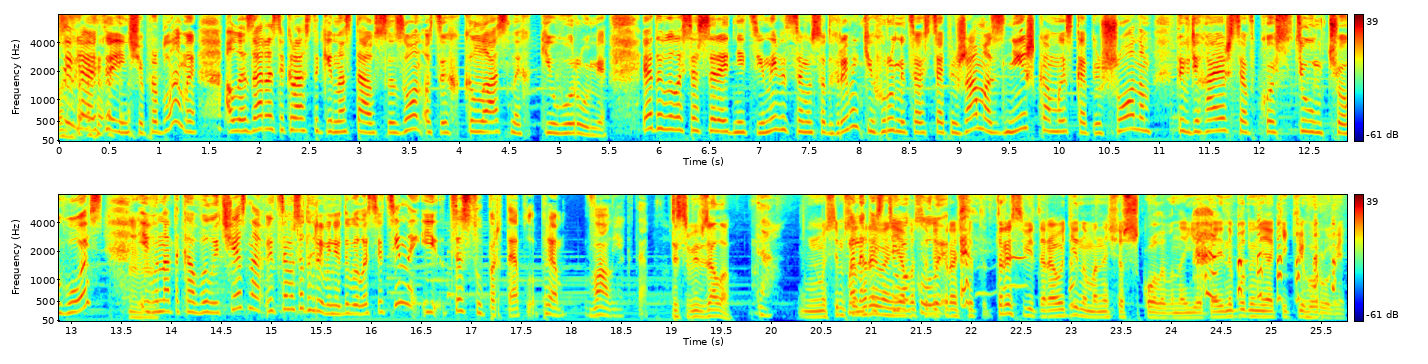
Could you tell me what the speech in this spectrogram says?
З'являються інші проблеми, але зараз якраз таки настав сезон оцих класних кігурумі. Я дивилася середні ціни від 700 гривень. Кігурумі це ось ця піжама з ніжками, з капюшоном. Ти вдягаєшся в костюм чогось, і вона така величезна. Від 700 гривень дивилася ціни, і це супер тепло. Прям вау, як тепло. Ти собі взяла? Да. Ну, 700 Мене гривень я костюм би собі акули. краще т- три світера один, у мене ще з школи вона є, та й не буду ніякі кігурумі.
